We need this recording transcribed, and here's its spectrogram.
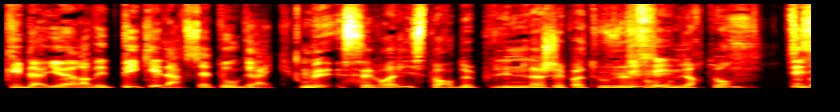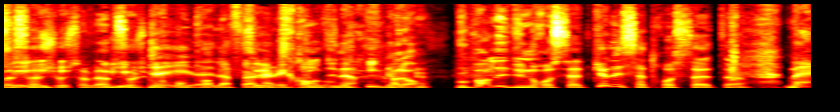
qui d'ailleurs avaient piqué la recette aux Grecs. Mais c'est vrai l'histoire de Pline, là j'ai pas tout vu, faut qu'on y retourne Si, Ah bah si. ça, je savais absolument était, pas. la fin extraordinaire. Alors, vous parlez d'une recette. Quelle est cette recette? Ben,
